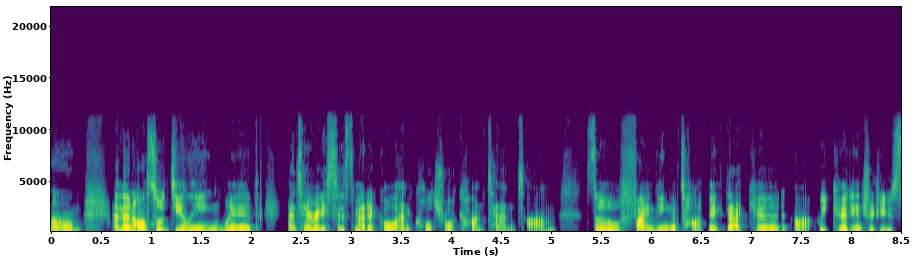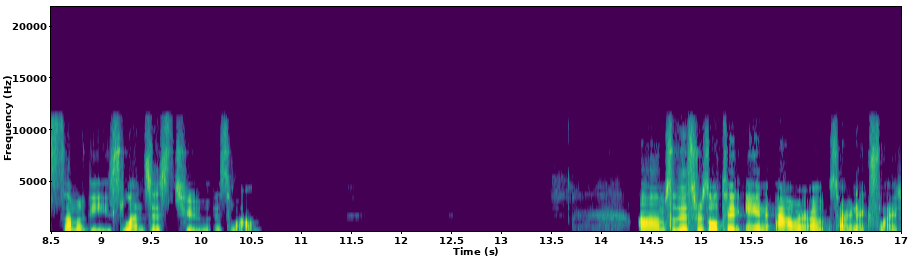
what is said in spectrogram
Um, and then also dealing with anti-racist medical and cultural content. Um, so finding a topic that could uh, we could introduce some of these lenses to as well. Um, so this resulted in our, oh, sorry, next slide.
